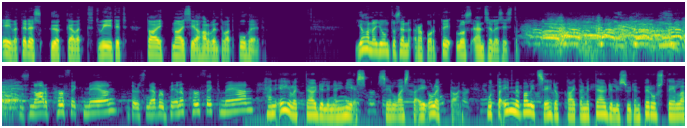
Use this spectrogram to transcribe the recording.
eivät edes hyökkäävät twiitit tai naisia halventavat puheet. Johanna Juntusen raportti Los Angelesista. Hän ei ole täydellinen mies, sellaista ei olekaan, mutta emme valitse ehdokkaitamme täydellisyyden perusteella,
